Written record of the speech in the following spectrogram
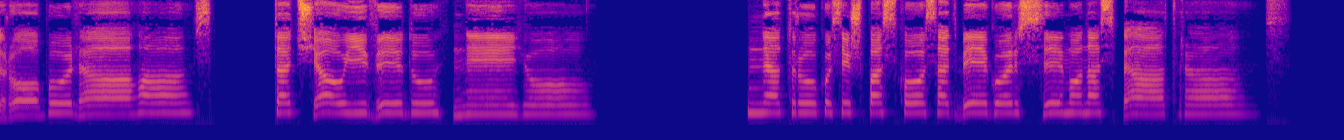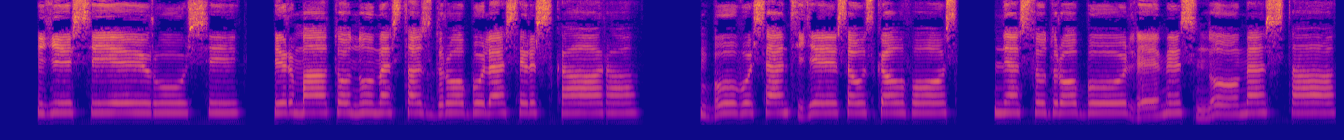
drobulės, tačiau į vidų nejo. Netrukus iš paskos atbėgo ir Simonas Petras. Jis įėjo į rūsį ir mato numestas drobulės ir skarą, buvusią ant Jėzaus galvos, nesu drobulėmis numesta,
